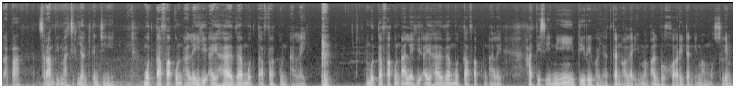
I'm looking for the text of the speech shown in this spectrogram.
apa serambi masjid yang dikencingi. Muttafaqun alaihi ay hadza muttafaqun alaih. Muttafaqun alaihi ay hadza muttafaqun alaih. Hadis ini diriwayatkan oleh Imam Al-Bukhari dan Imam Muslim.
